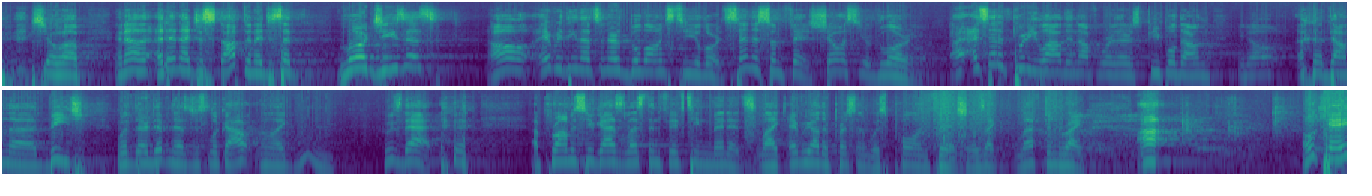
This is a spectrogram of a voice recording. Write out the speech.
show up. And, I, and then I just stopped and I just said, Lord Jesus, all everything that's on earth belongs to you, Lord. Send us some fish. Show us your glory. I, I said it pretty loud enough where there's people down, you know, down the beach with their dip nets just look out and like, hmm, who's that? I promise you guys, less than 15 minutes, like every other person was pulling fish. It was like left and right. Uh, okay,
